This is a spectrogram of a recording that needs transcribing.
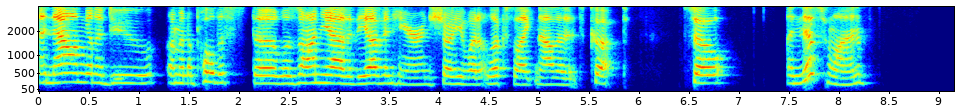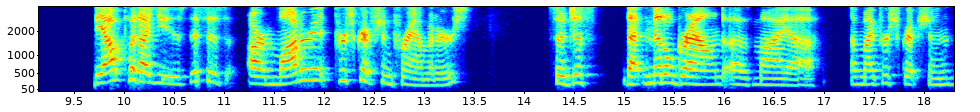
and now I'm gonna do, I'm gonna pull this, the lasagna out of the oven here and show you what it looks like now that it's cooked. So in this one, the output I use, this is our moderate prescription parameters. So just that middle ground of my, uh, of my prescription.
